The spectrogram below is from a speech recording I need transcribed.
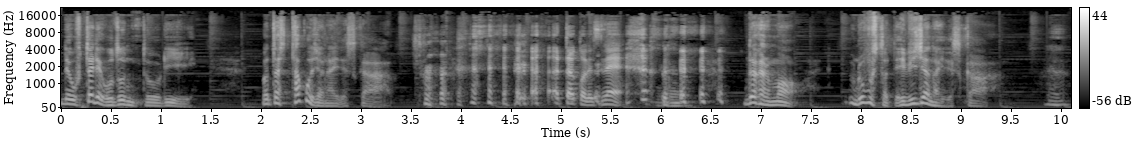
で、お二人はご存知の通り、私タコじゃないですか。タコですね。だからまあ、ロブスターってエビじゃないですか。うん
